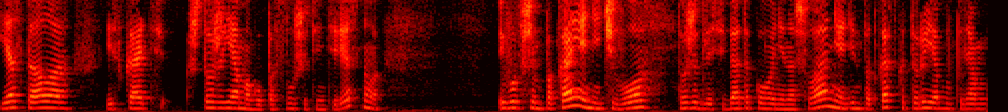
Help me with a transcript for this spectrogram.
я стала искать, что же я могу послушать интересного. И, в общем, пока я ничего тоже для себя такого не нашла, ни один подкаст, который я бы прям,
